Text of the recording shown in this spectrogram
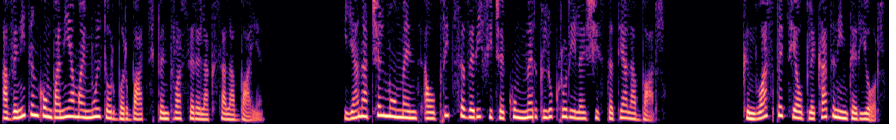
A venit în compania mai multor bărbați pentru a se relaxa la baie. Ea în acel moment a oprit să verifice cum merg lucrurile și stătea la bar. Când oaspeții au plecat în interior,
